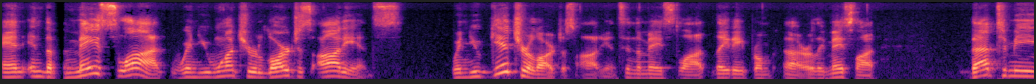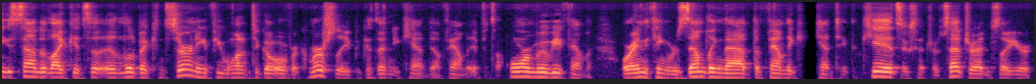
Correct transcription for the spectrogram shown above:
And in the May slot, when you want your largest audience, when you get your largest audience in the May slot, late April, uh, early May slot, that to me sounded like it's a, a little bit concerning if you wanted to go over commercially because then you can't, you know, family. If it's a horror movie, family, or anything resembling that, the family can't take the kids, et cetera, et cetera. And so you're,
